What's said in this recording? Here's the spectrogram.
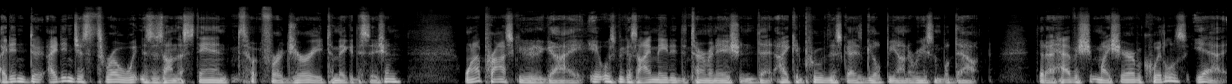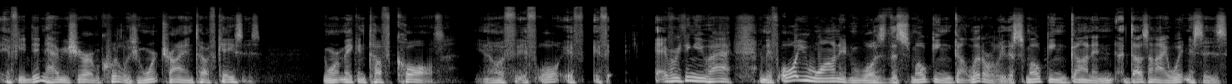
I didn't do, I didn't just throw witnesses on the stand to, for a jury to make a decision. When I prosecuted a guy, it was because I made a determination that I could prove this guy's guilt beyond a reasonable doubt. Did I have a sh- my share of acquittals? Yeah. If you didn't have your share of acquittals, you weren't trying tough cases. You weren't making tough calls. You know, if if all, if if everything you had, and if all you wanted was the smoking gun, literally the smoking gun and a dozen eyewitnesses,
